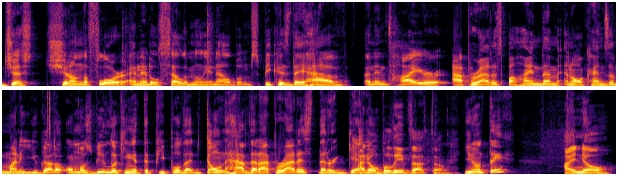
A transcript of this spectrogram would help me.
just shit on the floor and it'll sell a million albums because they have an entire apparatus behind them and all kinds of money. You got to almost be looking at the people that don't have that apparatus that are getting. I don't believe that though. You don't think? I know.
